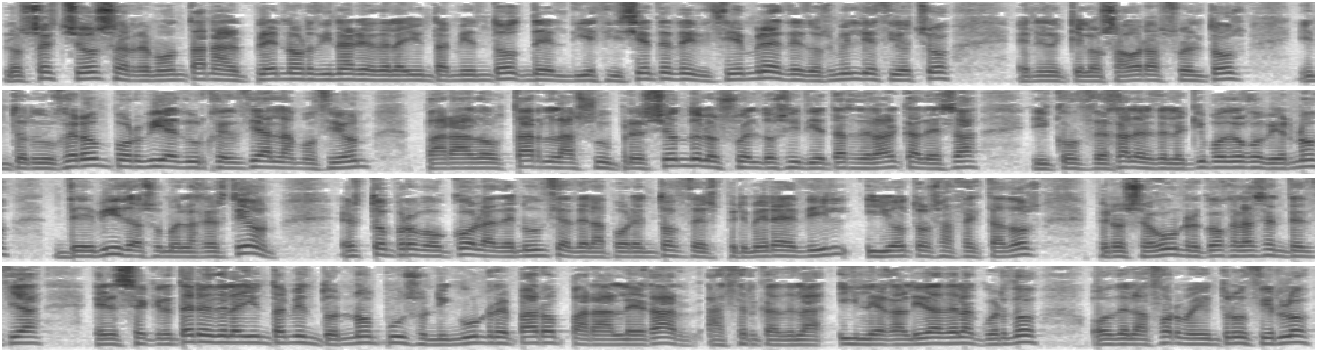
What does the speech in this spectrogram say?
Los hechos se remontan al pleno ordinario del Ayuntamiento del 17 de diciembre de 2018, en el que los ahora sueltos introdujeron por vía de urgencia la moción para adoptar la supresión de los sueldos y dietas de la alcaldesa y concejales del equipo del gobierno debido a su mala gestión. Esto provocó la denuncia de la por entonces primera edil y otros afectados, pero según recoge la sentencia, el secretario del ayuntamiento no puso ningún reparo para alegar acerca de la ilegalidad del acuerdo o de la forma de introducirlo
